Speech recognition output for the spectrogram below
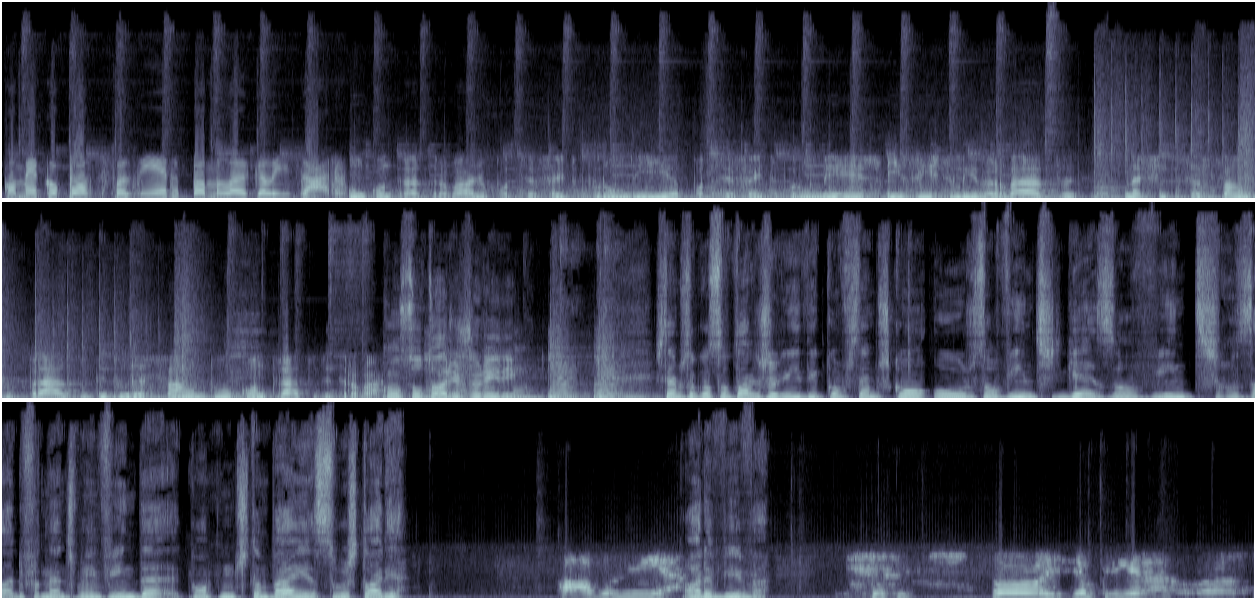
Como é que eu posso fazer para me legalizar? Um contrato de trabalho pode ser feito por um dia, pode ser feito por um mês. Existe liberdade na fixação do prazo de duração do contrato de trabalho. Consultório Jurídico. Estamos no consultório jurídico, conversamos com os ouvintes e as ouvintes. Rosário Fernandes, bem-vinda. Conte-nos também a sua história. Ah, bom dia. Ora viva. Pois, eu queria uh,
